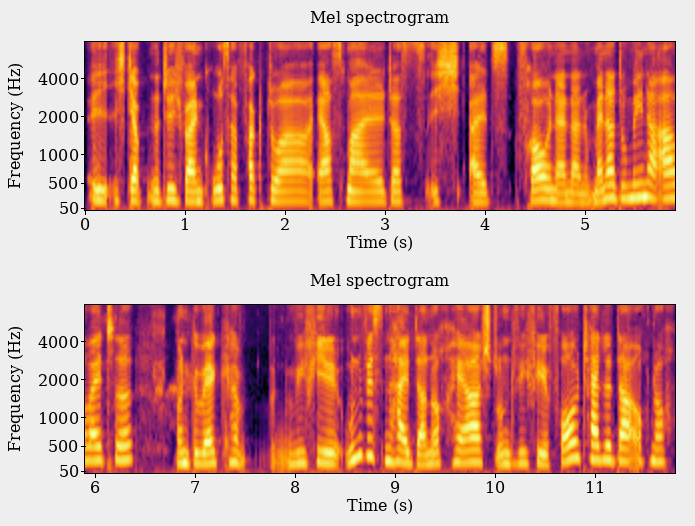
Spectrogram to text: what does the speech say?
Ich glaube, natürlich war ein großer Faktor erstmal, dass ich als Frau in einer Männerdomäne arbeite und gemerkt habe, wie viel Unwissenheit da noch herrscht und wie viele Vorurteile da auch noch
